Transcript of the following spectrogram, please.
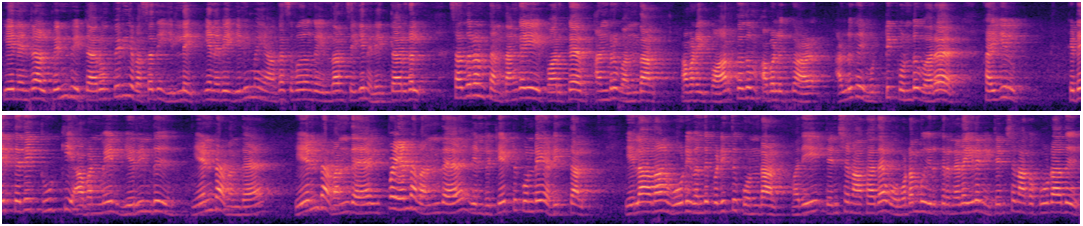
ஏனென்றால் பெண் வீட்டாரும் பெரிய வசதி இல்லை. எனவே எளிமையாக சிவகங்கையில்தான் செய்ய நினைத்தார்கள். சதுரன் தன் தங்கையை பார்க்க அன்று வந்தான். அவனை பார்த்ததும் அவளுக்கு அ- அழுகை முட்டிக்கொண்டு வர கையில் கிடைத்ததை தூக்கி அவன் மேல் எறிந்து ஏண்டா வந்த? ஏண்டா வந்த? இப்போ ஏண்டா வந்த? என்று கேட்டுக்கொண்டே அடித்தாள். இலாதான் ஓடி வந்து பிடித்து கொண்டான். மதி டென்ஷன் ஆகாத உடம்பு இருக்கிற நிலையில் நீ டென்ஷன் ஆகக்கூடாது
